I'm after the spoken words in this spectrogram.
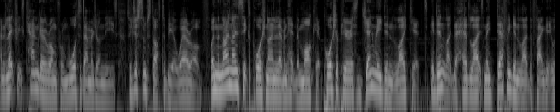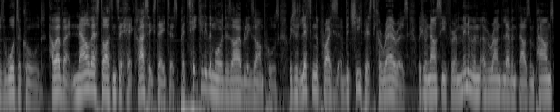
and electrics can go wrong from water damage on these, so just some stuff to be aware of. When the 996 Porsche 911 hit the market, Porsche purists generally didn't like it. They didn't like the headlights and they definitely didn't like the fact that it was water cooled. However, now they're starting to hit classic status, particularly the more desirable examples, which is lifting the prices of the cheapest Carreras, which you'll now see for a minimum of around £11,000,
